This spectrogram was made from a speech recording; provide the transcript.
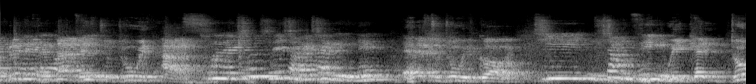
Everything that has to do with us has to do with god. We can do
